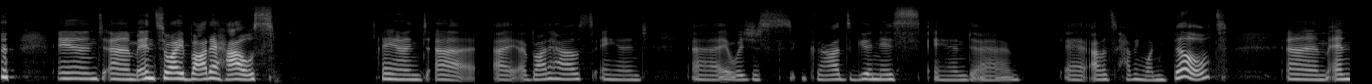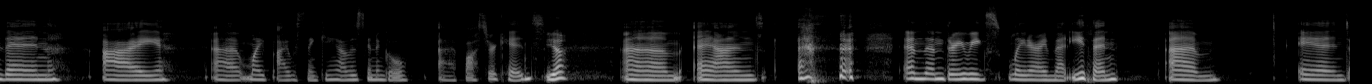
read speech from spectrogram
and um, and so I bought a house, and uh, I, I bought a house, and uh, it was just God's goodness, and um uh, I was having one built, um, and then I, uh, my, I was thinking I was gonna go uh, foster kids, yeah. um, and and then three weeks later, I met Ethan. Um, and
